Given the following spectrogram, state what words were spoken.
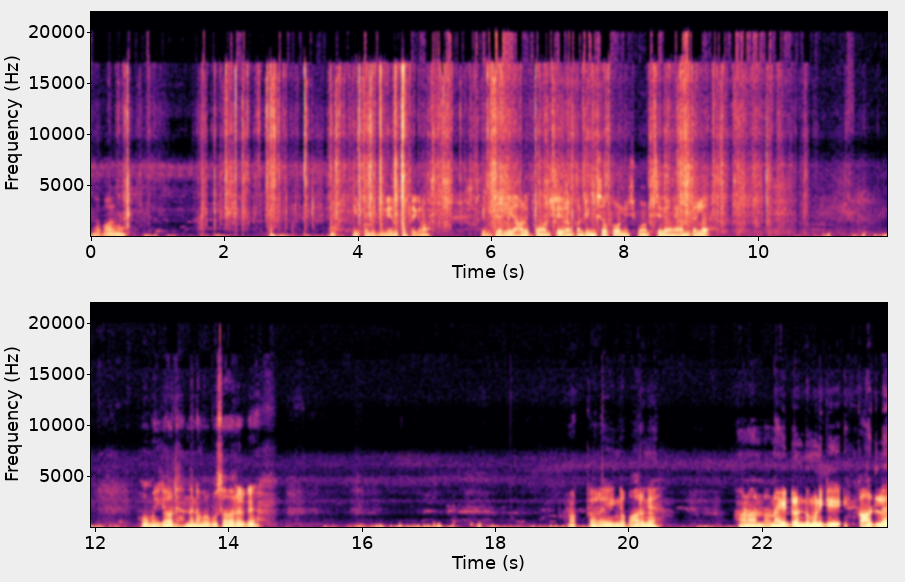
இங்கே பாருங்கள் இப்போ வந்து நெருப்பு தைக்கணும் இது தெரியல யார் ஃபோன் அடிச்சுட்டே இருக்கிறாங்க கண்டினியூஸாக ஃபோன் அடிச்சு ஃபோன் அடிச்சுட்டே இருக்கிறாங்க யாருன்னு தெரில ஓ மை காட் இந்த நம்பர் புதுசாக வேறு இருக்குது மக்களே இங்கே பாருங்கள் ஆனால் நைட் ரெண்டு மணிக்கு காட்டில்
